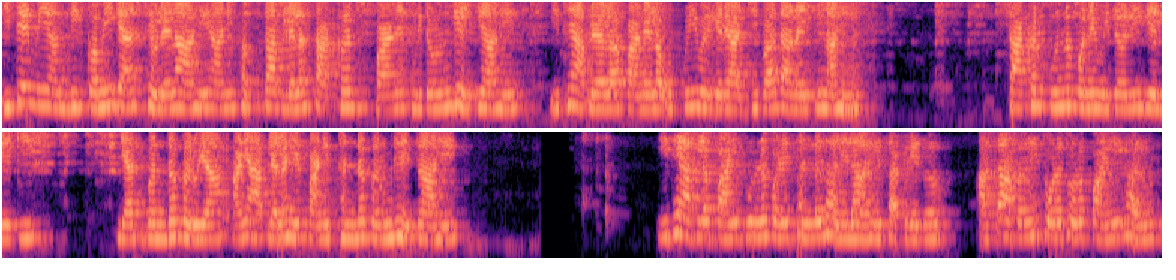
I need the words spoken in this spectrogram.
इथे मी अगदी कमी गॅस ठेवलेला आहे आणि फक्त आपल्याला साखर पाण्यात वितळून घ्यायची आहे. इथे आपल्याला पाण्याला उकळी वगैरे अजिबात आणायची नाही. साखर पूर्णपणे वितळली गेली की गॅस बंद करूया आणि आपल्याला हे पाणी थंड करून घ्यायचं आहे. इथे आपलं पाणी पूर्णपणे थंड झालेलं आहे साखरेचं. आता आपण हे थोडं थोडं पाणी घालून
